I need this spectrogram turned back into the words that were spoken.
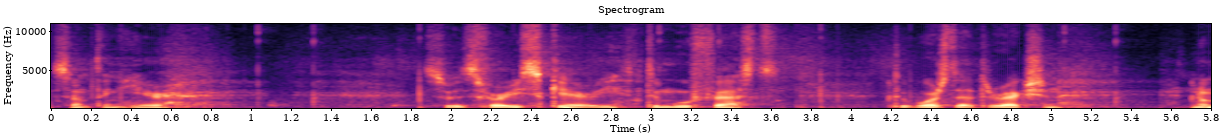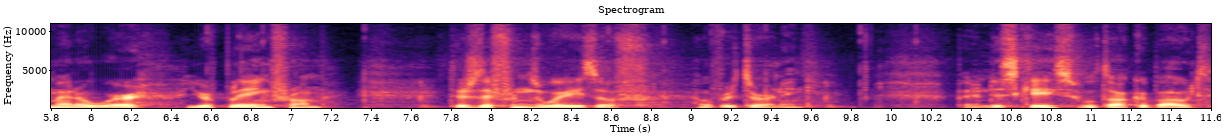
something here so it's very scary to move fast towards that direction. No matter where you're playing from, there's different ways of, of returning. But in this case, we'll talk about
